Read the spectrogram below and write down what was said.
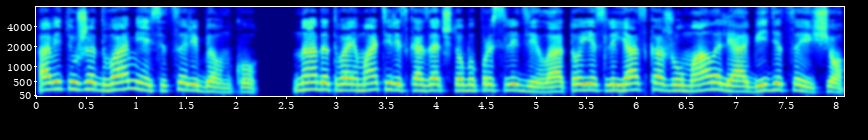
А ведь уже два месяца ребенку. Надо твоей матери сказать, чтобы проследила, а то, если я скажу, мало ли обидится еще.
